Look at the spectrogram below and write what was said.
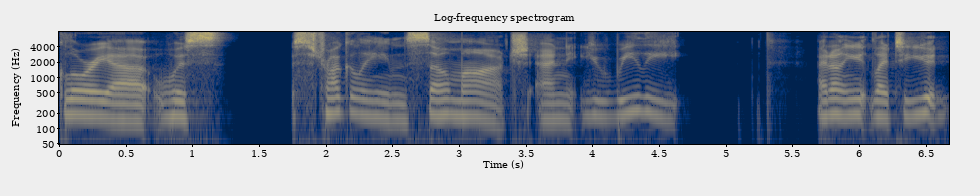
Gloria, was struggling so much, and you really I don't like to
